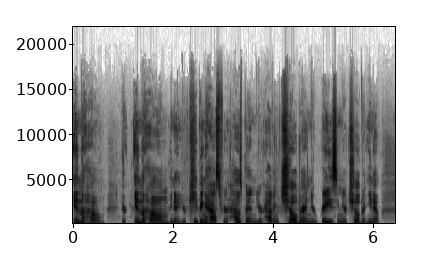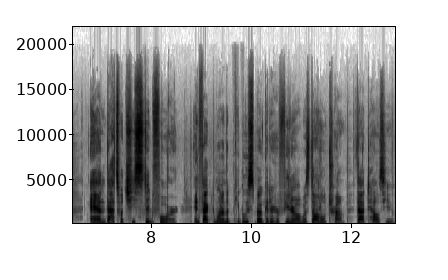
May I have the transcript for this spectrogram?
in the home. You're in the home you know you're keeping a house for your husband you're having children you're raising your children you know and that's what she stood for in fact one of the people who spoke at her funeral was donald trump that tells you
